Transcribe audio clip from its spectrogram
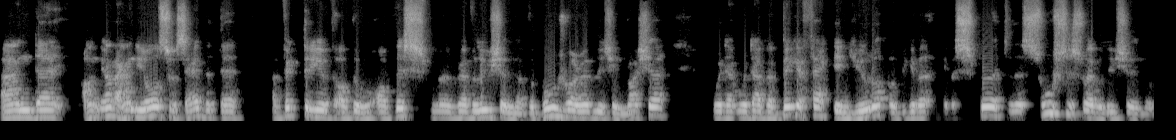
And uh, on the other hand, he also said that the victory of, of, the, of this revolution, of the bourgeois revolution in Russia, would, would have a big effect in Europe, would give a, give a spur to the socialist revolution in the,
